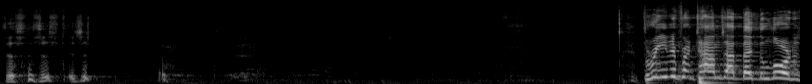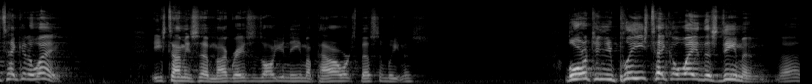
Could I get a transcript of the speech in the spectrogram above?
Is this, is this, is this Three different times I begged the Lord to take it away. Each time he said, My grace is all you need, my power works best in weakness. Lord, can you please take away this demon? Uh,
